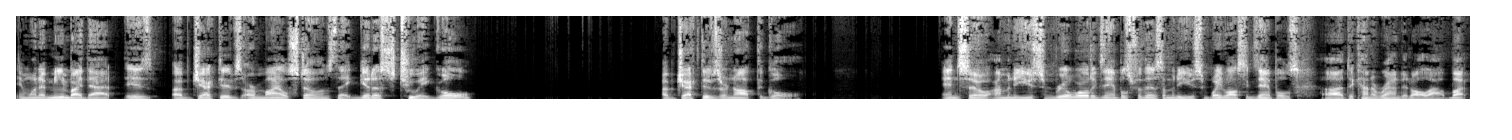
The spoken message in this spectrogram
And what I mean by that is objectives are milestones that get us to a goal. Objectives are not the goal. And so I'm going to use some real world examples for this. I'm going to use some weight loss examples uh, to kind of round it all out. But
